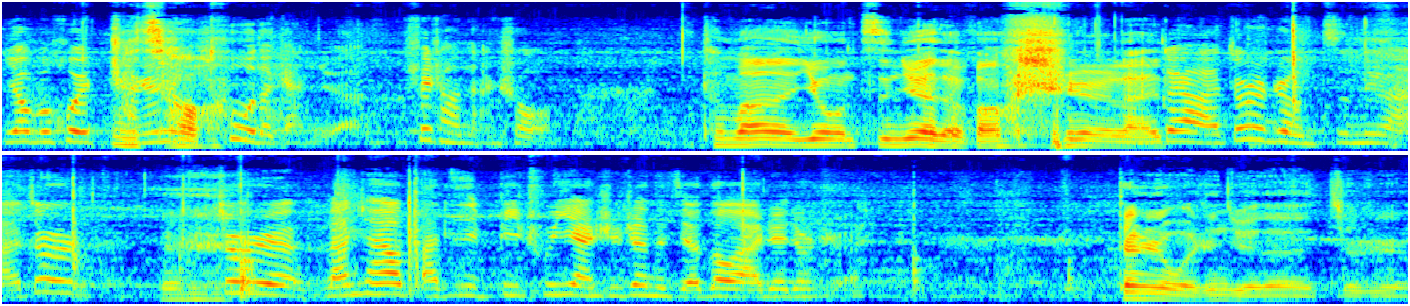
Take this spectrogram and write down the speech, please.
要不会产生那种吐的感觉，非常难受。他妈的用自虐的方式来，对啊，就是这种自虐啊，就是就是完全要把自己逼出厌食症的节奏啊，这就是。但是我真觉得就是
